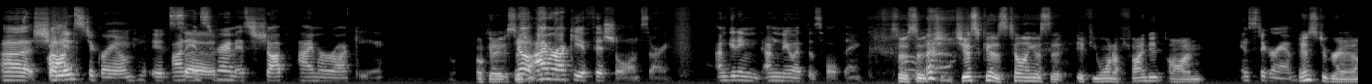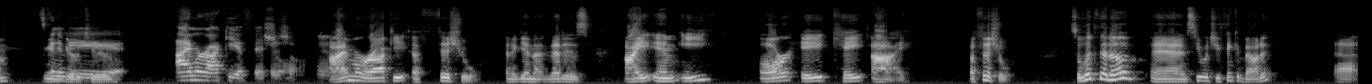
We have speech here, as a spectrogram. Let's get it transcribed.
Uh, shop On on, Instagram, it's uh, Instagram. It's shop Imeraki. Okay, so no, Imeraki official. I'm sorry. I'm getting. I'm new at this whole thing. so so Jessica is telling us that if you want to find it on Instagram. Instagram, It's you're going to gonna be to Imeraki official. official. Yeah. Imeraki official, and again that is I M E R A K I official. So look that up and see what you think about it. Uh,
